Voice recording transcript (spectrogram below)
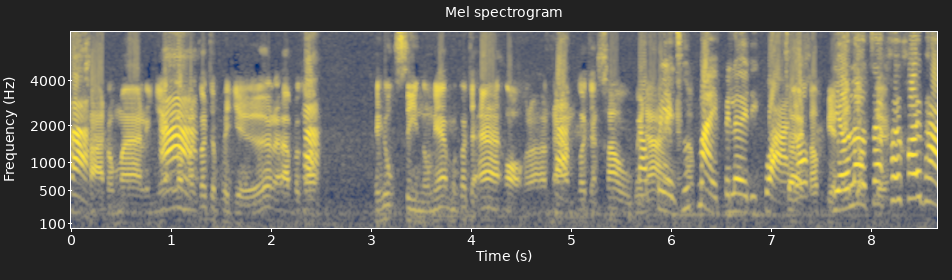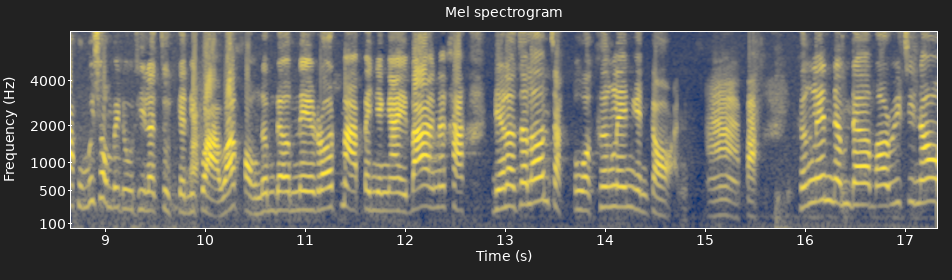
ค่ะ ขาดออกมาอะไรเงี้ยอ่าแล้วมันก็จะเพเยอนะครับแล้วก็ค่ะในทุกซีนตรงเนี้ยมันก็จะอ้าออกแล้วน้ำก็จะเข้าไปเราได้เปลี่ยนชุดะครับใหม่ไปเลยดีกว่าใช่เนาะครับเปลี่ยนเดี๋ยวเราจะให้จบเลยค่อยๆ พาคุณผู้ชมไปดูทีละจุดกันดีกว่าว่าของเดิมๆในรถมาเป็นยังไงบ้างนะคะ เดี๋ยวเราจะเริ่มจากตัวเครื่องเล่นกันก่อนอ่าปะเครื่องเล่นเดิมๆออริจินอล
